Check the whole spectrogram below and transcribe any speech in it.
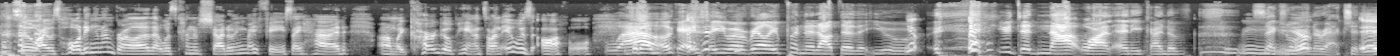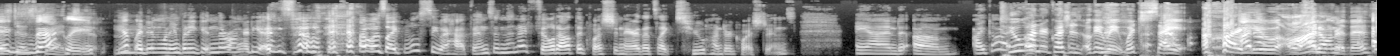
and so I was holding an umbrella that was kind of shadowing my face. I had um, like cargo pants on. It was awful. Wow. I'm- okay, so you were really putting it out there that you yep. you did not want any kind of sexual Yep. interaction. It was just Exactly. friendship. Yep. I didn't want anybody getting the wrong idea. And so I was like, we'll see what happens. And then I filled out the questionnaire that's like 200 questions. And um, I got 200 a- questions. Okay, wait. Which site are you I on don't- for this?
